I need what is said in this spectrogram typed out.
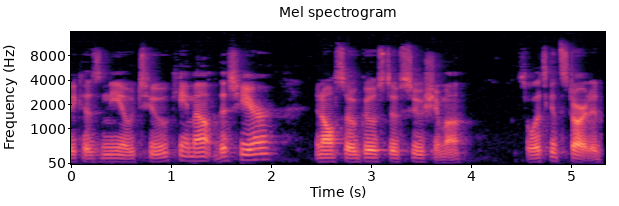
because Nioh 2 came out this year, and also Ghost of Tsushima. So let's get started.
